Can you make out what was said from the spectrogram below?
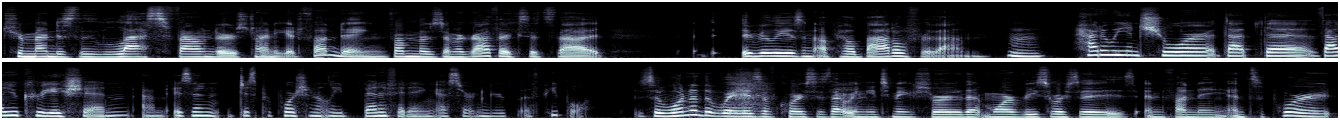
tremendously less founders trying to get funding from those demographics, it's that it really is an uphill battle for them. How do we ensure that the value creation um, isn't disproportionately benefiting a certain group of people? So, one of the ways, of course, is that we need to make sure that more resources and funding and support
